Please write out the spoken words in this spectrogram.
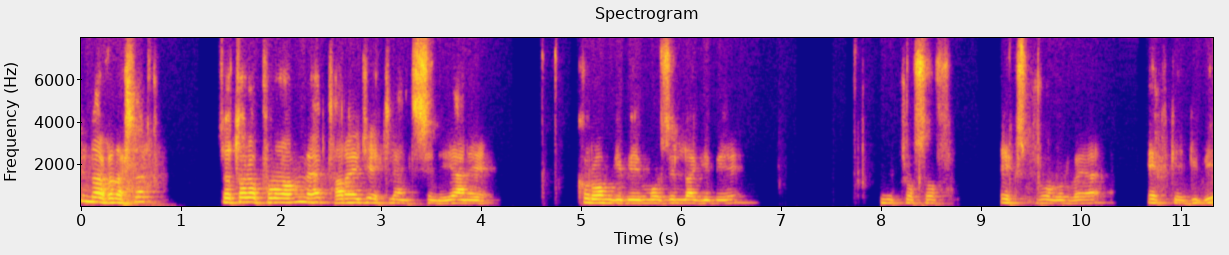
Şimdi arkadaşlar Zotero programı ve tarayıcı eklentisini yani Chrome gibi, Mozilla gibi, Microsoft Explorer veya Edge gibi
